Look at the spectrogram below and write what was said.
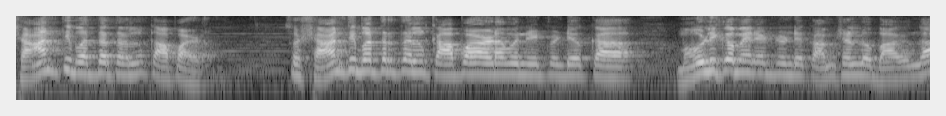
శాంతి భద్రతలను కాపాడడం. సో శాంతి భద్రతలను కాపాడడం అనేటువంటి ఒక మౌలికమైనటువంటి ఒక అంశంలో భాగంగా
